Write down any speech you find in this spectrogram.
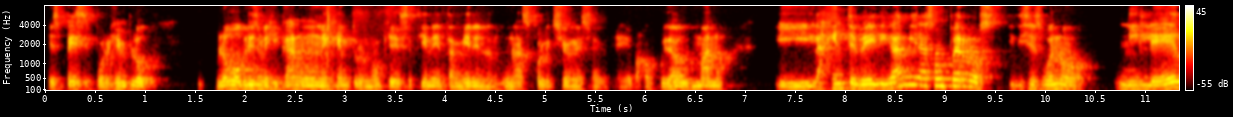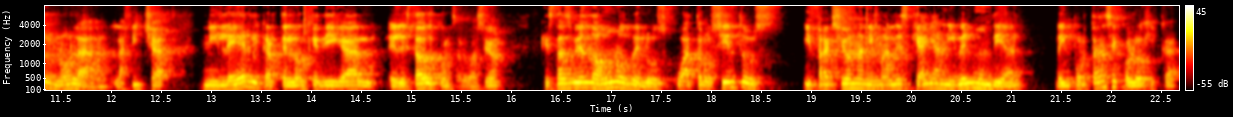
especies, por ejemplo, lobo gris mexicano, un ejemplo, ¿no? Que se tiene también en algunas colecciones bajo cuidado humano, y la gente ve y diga, ah, mira, son perros. Y dices, bueno, ni leer ¿no? la, la ficha, ni leer el cartelón que diga el, estado de conservación, que estás viendo a uno de los 400 y fracción animales que hay a nivel mundial, la importancia ecológica.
